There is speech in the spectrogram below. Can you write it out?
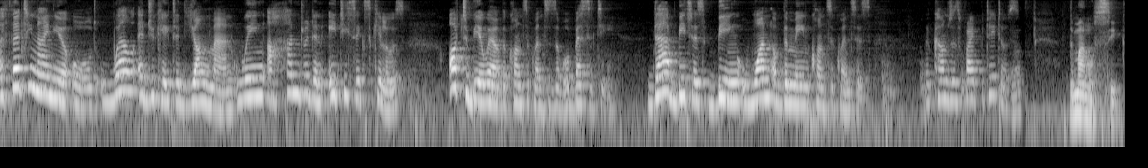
A 39 year old, well educated young man weighing 186 kilos ought to be aware of the consequences of obesity. Diabetes being one of the main consequences. It comes with fried potatoes. The man was sick,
